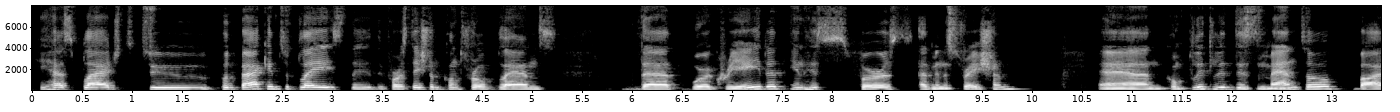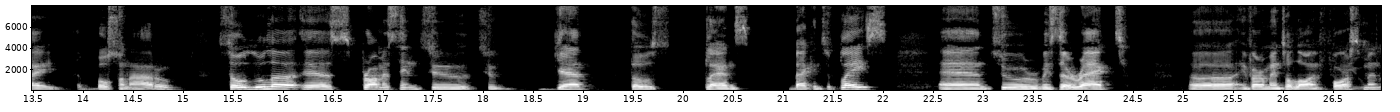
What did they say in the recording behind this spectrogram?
He has pledged to put back into place the deforestation control plans that were created in his first administration and completely dismantled by Bolsonaro. So Lula is promising to to get those plans back into place and to resurrect uh, environmental law enforcement.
